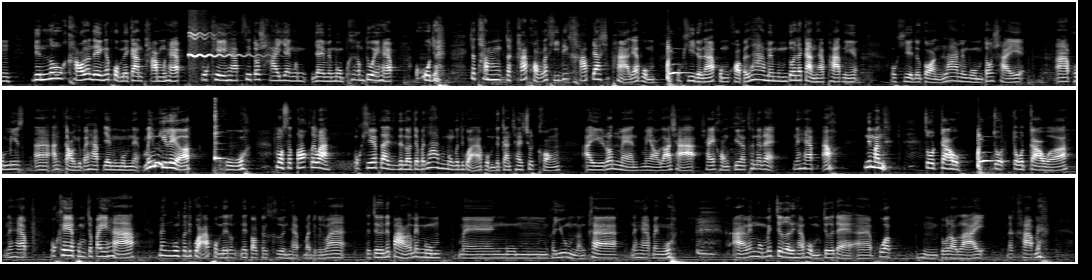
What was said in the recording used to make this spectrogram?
เยลโล่เขานั่นเองครับผมในการทำครับ โอเคครับที่ต้องใช้ยแมงใยแมงมุมเพิ่มด้วยครับ โอ้โหจะจะทำจากคราฟของกะทิที่คราฟยากชิบหายเลยครับผม โอเคเดี๋ยวนะ ผมขอไปล่าแมงมุมด้วยล้วกันครับพาร์ทนี้ โอเคเดี๋ยวก่อนล่าแมงมุมต้องใช้อ่าผมมีอ่าอันเก่าอยู่ไหมครับใยแมงมุมเนี่ยไม่มีเลยเหรอโอ้โหหมดสต็อกเลยว่ะโอเคไม่เป็นไรเดี๋ยวเราจะไปล่าแมงมุมกันดีกว่าครับผมโดยการใช้ชุดของไอรอนแมนไม่เอาล้าช้าใช้ของกินนัทเทิลนั่นแหละนะครับเอานี่มันโจทย์เก่าโจทย์โจทย์เก่าเหรอนะครับ โอเคผมจะไปหาแมงมุมกันดีกว่าครับผมในในตอนกลางคืนครับมาดูกันว่าจะเจอหรือเปล่ากับแมงมุม แมงมุมขยุ่มหลังคานะครับแมงมุม อ่าแมงมุมไม่เจอเลยครับผมเจอแต่อ่าพวกตัวเราร้ายนะครับแมง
